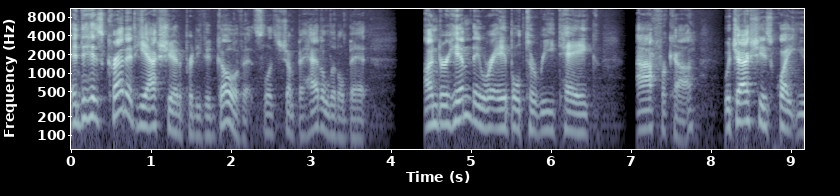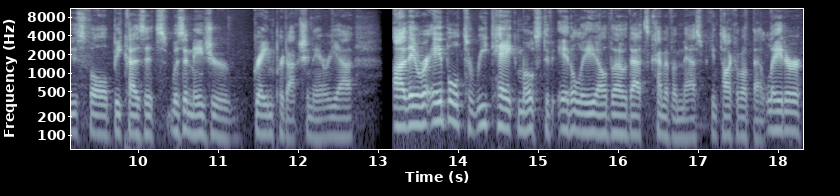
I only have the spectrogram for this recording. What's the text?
And to his credit, he actually had a pretty good go of it. So let's jump ahead a little bit. Under him, they were able to retake Africa, which actually is quite useful because it was a major grain production area. Uh, they were able to retake most of Italy, although that's kind of a mess. We can talk about that later.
